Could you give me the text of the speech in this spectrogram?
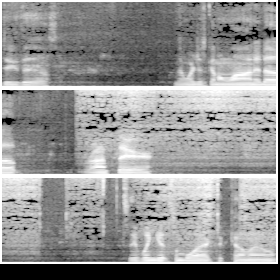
do this. Then we're just going to line it up right there. See if we can get some black to come out.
